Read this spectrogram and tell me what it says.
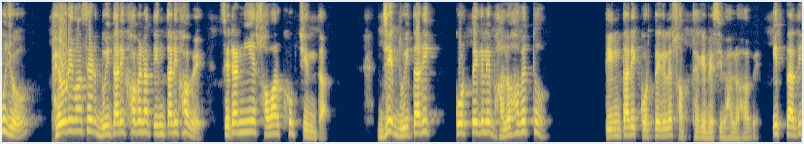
পুজো ফেব্রুয়ারি মাসের দুই তারিখ হবে না তিন তারিখ হবে, সেটা নিয়ে সবার খুব চিন্তা। যে দুই তারিখ করতে গেলে ভালো হবে তো? তিন তারিখ করতে গেলে সব থেকে বেশি ভালো হবে, ইত্যাদি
